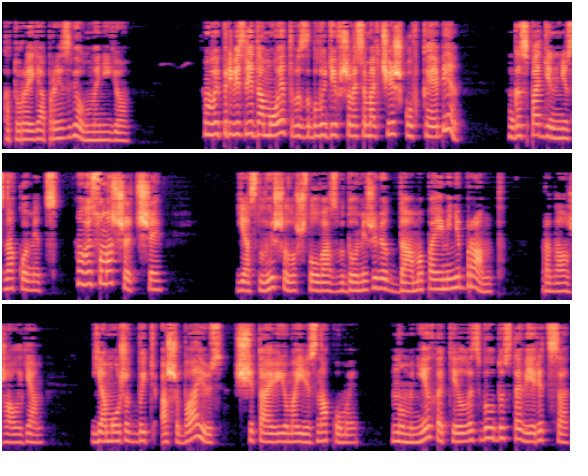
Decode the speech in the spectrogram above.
которое я произвел на нее. «Вы привезли домой этого заблудившегося мальчишку в кэбе? Господин незнакомец, вы сумасшедший!» «Я слышал, что у вас в доме живет дама по имени Брандт», — продолжал я. Я, может быть, ошибаюсь, считая ее моей знакомой, но мне хотелось бы удостовериться,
